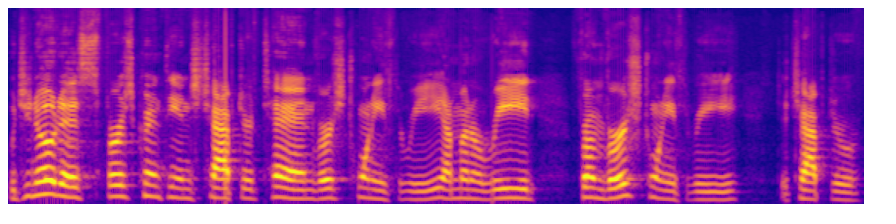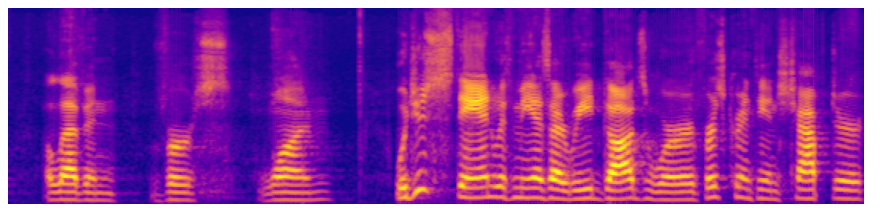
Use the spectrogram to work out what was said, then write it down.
Would you notice 1 Corinthians chapter 10 verse 23? I'm going to read from verse 23 to chapter 11 verse 1. Would you stand with me as I read God's word? 1 Corinthians chapter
